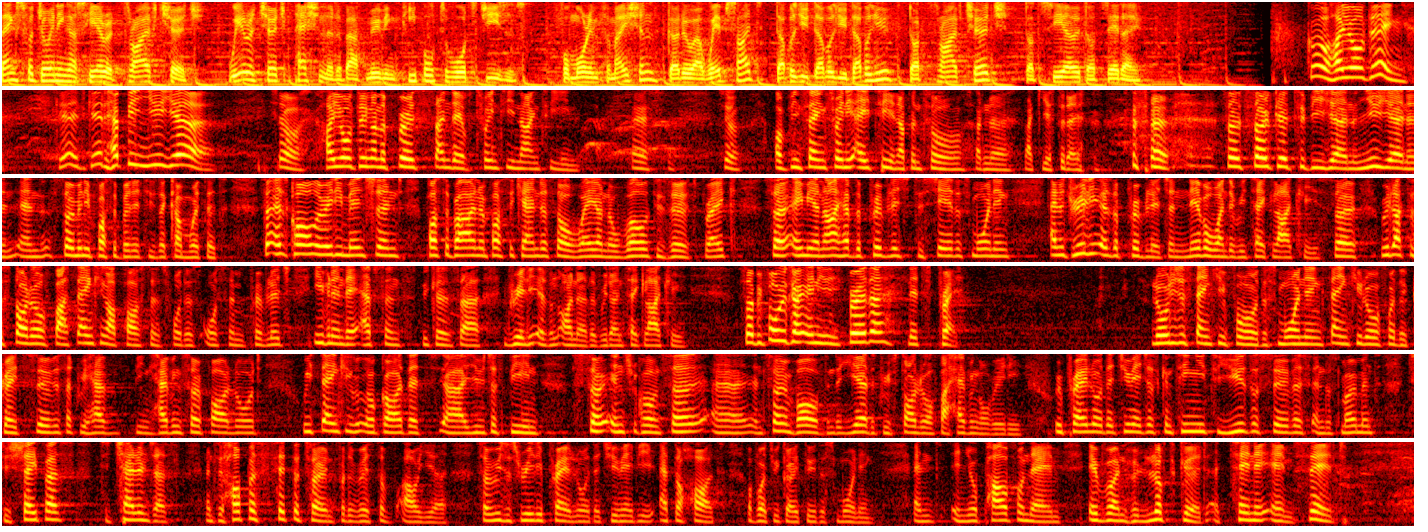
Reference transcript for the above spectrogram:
Thanks for joining us here at Thrive Church. We're a church passionate about moving people towards Jesus. For more information, go to our website www.thrivechurch.co.za. Cool. How you all doing? Good, good. Happy New Year. Sure. How you all doing on the first Sunday of 2019? Yes. Sure. I've been saying 2018 up until, I don't know, like yesterday. so, so it's so good to be here in the new year and, and so many possibilities that come with it. So as Carl already mentioned, Pastor Brian and Pastor Candace are away on a well-deserved break. So Amy and I have the privilege to share this morning. And it really is a privilege and never one that we take lightly. So we'd like to start off by thanking our pastors for this awesome privilege, even in their absence, because uh, it really is an honor that we don't take lightly. So before we go any further, let's pray. Lord, we just thank you for this morning. Thank you, Lord, for the great service that we have been having so far, Lord. We thank you, Lord God, that uh, you've just been so integral and so, uh, and so involved in the year that we've started off by having already. We pray, Lord, that you may just continue to use this service and this moment to shape us, to challenge us, and to help us set the tone for the rest of our year. So we just really pray, Lord, that you may be at the heart of what we go through this morning. And in your powerful name, everyone who looked good at 10 a.m. said,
